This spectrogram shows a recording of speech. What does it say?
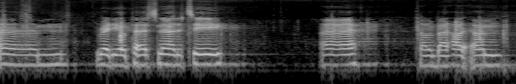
Um, radio personality. Uh, tell them about how um.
